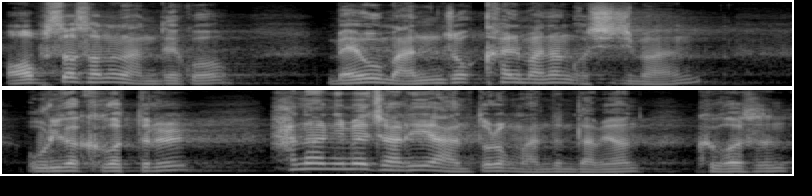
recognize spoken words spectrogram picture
없어서는 안 되고 매우 만족할 만한 것이지만 우리가 그것들을 하나님의 자리에 앉도록 만든다면 그것은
